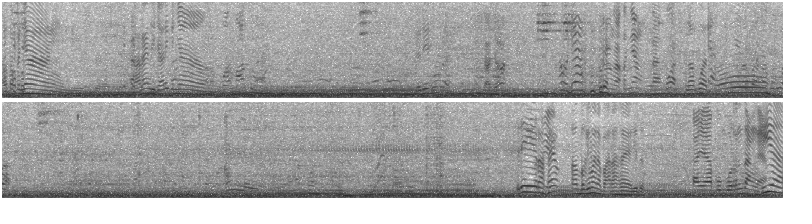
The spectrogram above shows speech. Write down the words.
Atau kenyang gitu. Karena yang dicari kenyang. Jadi Kita aja lah. Oh, udah. Udah nggak kenyang, nggak kuat. nggak kuat. Oh. Jadi rasanya eh, bagaimana Pak rasanya gitu? Kayak bumbu rendang ya. Iya,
